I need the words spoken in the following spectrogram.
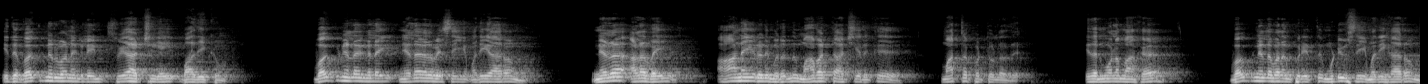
இது வகுப்பு நிறுவனங்களின் சுயாட்சியை பாதிக்கும். வகுப்பு நிலங்களை நில அளவை செய்யும் அதிகாரம் நில அளவை ஆணையரிடமிருந்து மாவட்ட ஆட்சியருக்கு மாற்றப்பட்டுள்ளது. இதன் மூலமாக வக் நிலவரம் குறித்து முடிவு செய்யும் அதிகாரம்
